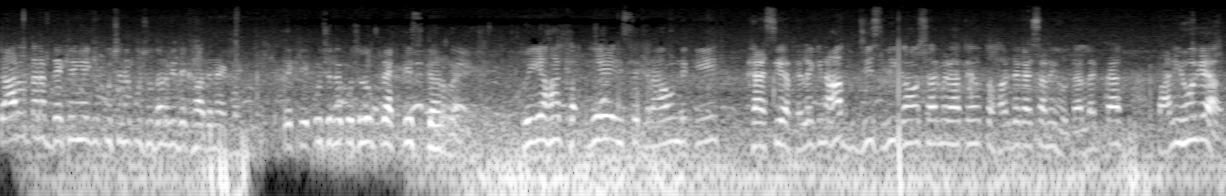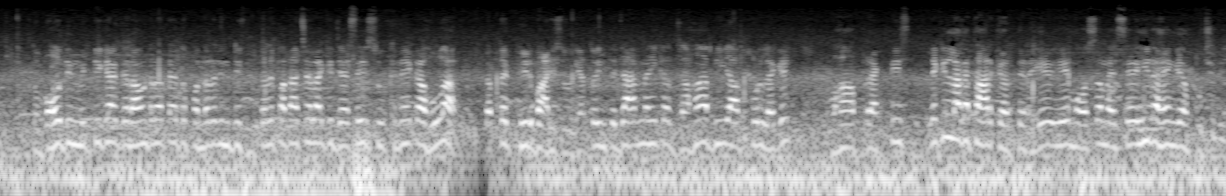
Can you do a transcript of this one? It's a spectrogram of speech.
चारों तरफ़ देखेंगे कि कुछ न कुछ उधर भी दिखा देने को देखिए, कुछ न कुछ लोग प्रैक्टिस कर रहे हैं। तो यहाँ ये इस ग्राउंड की खासियत है। लेकिन आप जिस भी गाँव शहर में रहते हो तो हर जगह ऐसा नहीं होता। है लगता है पानी हो गया तो बहुत दिन मिट्टी का ग्राउंड रहता है तो पंद्रह दिन बीस दिन पहले पता चला कि जैसे ही सूखने का हुआ, तब तक फिर बारिश हो गया। तो इंतज़ार नहीं कर, जहाँ भी आपको लगे वहाँ प्रैक्टिस लेकिन लगातार करते रहिए, ये मौसम ऐसे ही रहेंगे अब कुछ दिन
